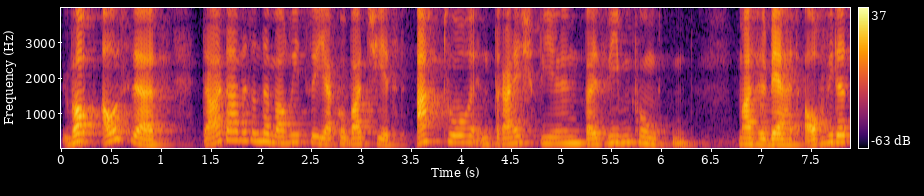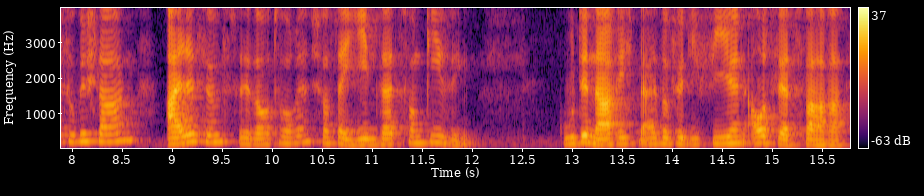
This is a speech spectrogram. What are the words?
Überhaupt auswärts, da gab es unter Maurizio Jacobacci jetzt acht Tore in drei Spielen bei sieben Punkten. Marcel Bär hat auch wieder zugeschlagen, alle fünf Saisontore schoss er jenseits von Giesing. Gute Nachrichten also für die vielen Auswärtsfahrer.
